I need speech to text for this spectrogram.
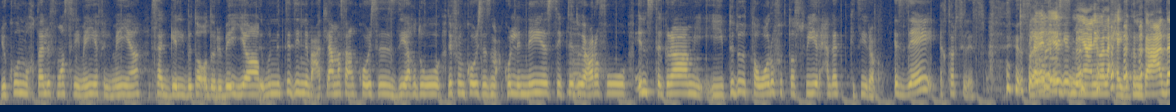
يكون مختلف مصري 100% تسجل بطاقة ضريبية. ونبتدي نبعت لها مثلا كورسز ياخدوا different courses مع كل الناس يبتدوا يعرفوا انستجرام يبتدوا يتطوروا في التصوير حاجات كتيرة بقى. إزاي؟ اخترتي الاسم؟ لا الاسم. يعني ولا حاجة. كنت قاعدة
